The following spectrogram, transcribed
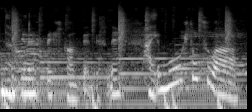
ビジネス的観点ですね。はい、でもう一つは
